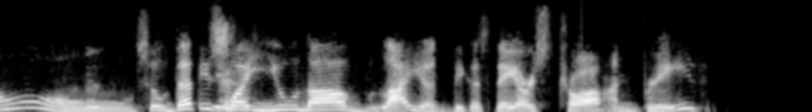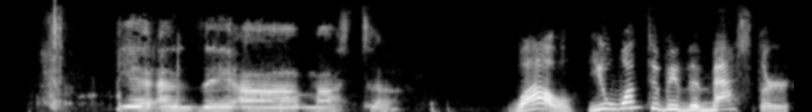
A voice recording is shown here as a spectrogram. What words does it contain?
Oh, so that is Yeah. why you love lion because they are strong and brave? Yeah, and they are master. Wow, you want to be the master.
